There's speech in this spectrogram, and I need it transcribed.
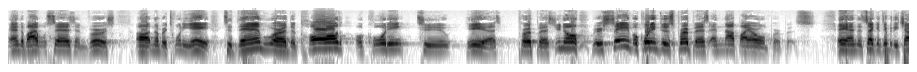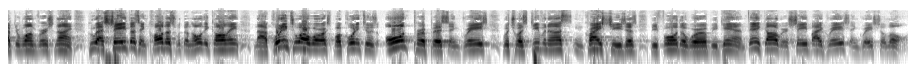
And the Bible says in verse uh, number 28, to them who are the called according to his purpose. You know, we're saved according to his purpose and not by our own purpose. And in 2 Timothy chapter 1 verse 9, who has saved us and called us with an holy calling, not according to our works, but according to his own purpose and grace, which was given us in Christ Jesus before the world began. Thank God we're saved by grace and grace alone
